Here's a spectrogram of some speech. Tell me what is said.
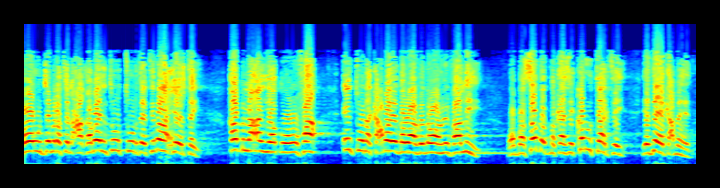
oo uu jamratulcaqaba intuu tuurtay timaha xiirtay qabla an yatuufa intuuna kacbadii dawaafay dawaaflifaalihi wabasadad markaasay kor u taagtay yadaya gacmaheeda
